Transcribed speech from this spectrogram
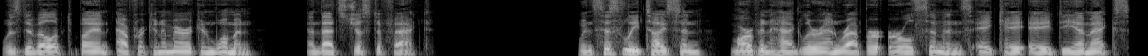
was developed by an African American woman, and that's just a fact. When Cicely Tyson, Marvin Hagler, and rapper Earl Simmons, aka DMX,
